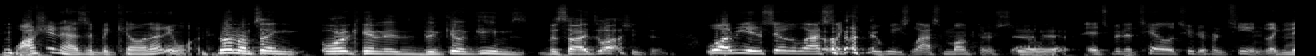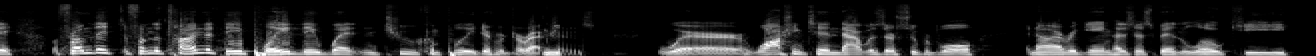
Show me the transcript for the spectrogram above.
Washington hasn't been killing anyone. No, no, I'm saying Oregon has been killing teams besides Washington. Well, I mean, it's over the last like three weeks, last month or so. Yeah, yeah. It's been a tale of two different teams. Like they from the from the time that they played, they went in two completely different directions. Where Washington, that was their Super Bowl, and now every game has just been low key,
